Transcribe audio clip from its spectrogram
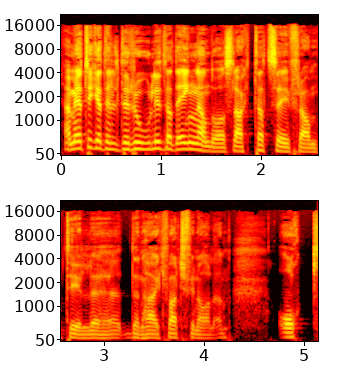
Ja, men jag tycker att det är lite roligt att England då har slaktat sig fram till eh, den här kvartsfinalen. Och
